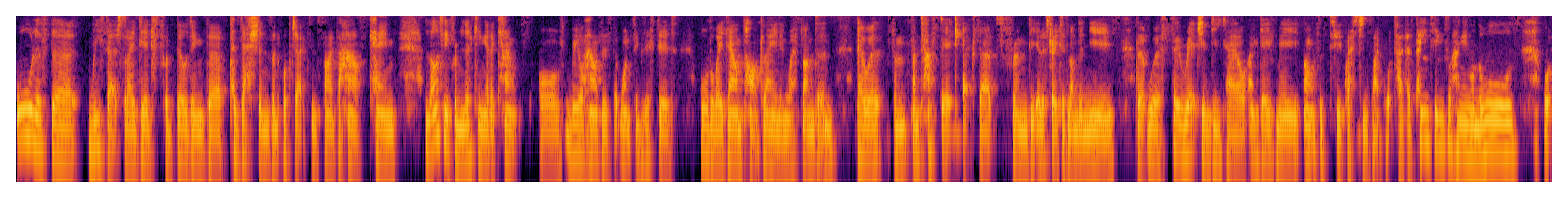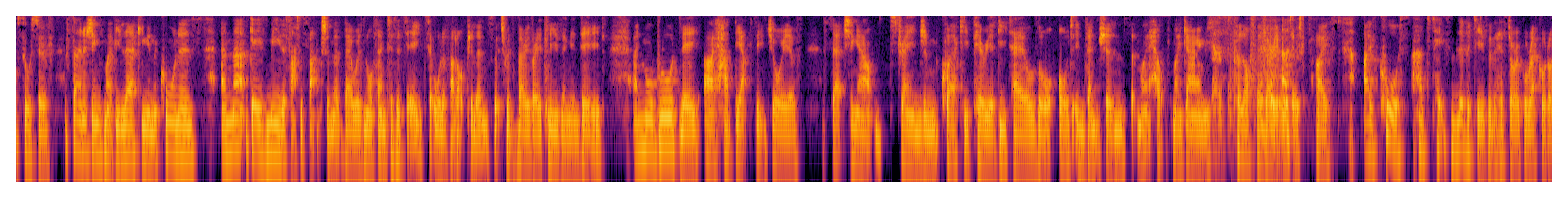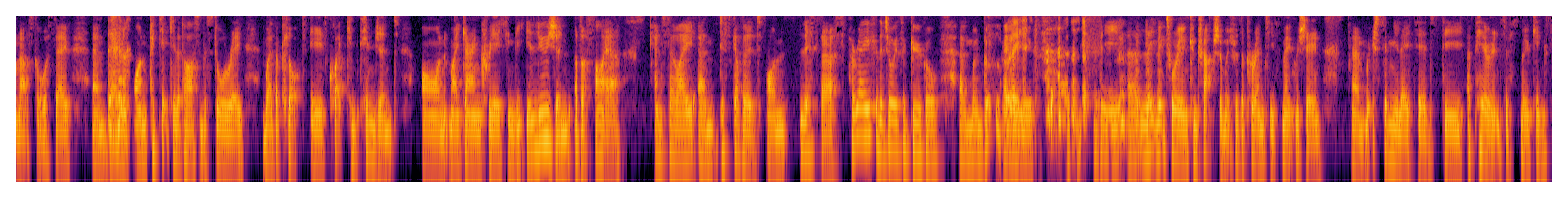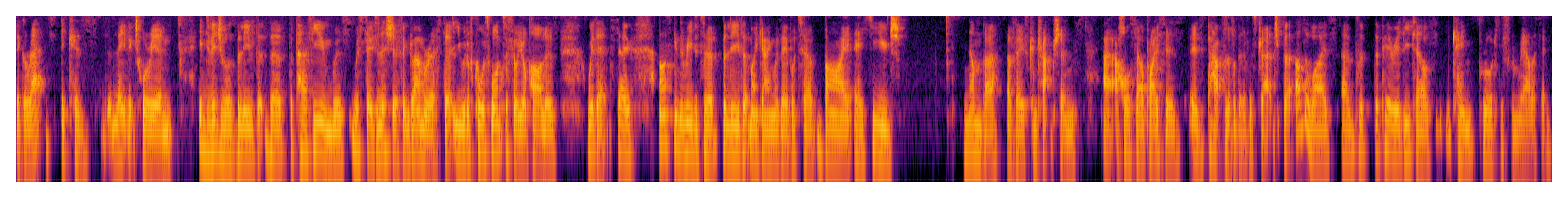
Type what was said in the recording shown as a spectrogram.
All of the research that I did for building the possessions and objects inside the house came largely from looking at accounts of real houses that once existed all the way down Park Lane in West London. There were some fantastic excerpts from the Illustrated London News that were so rich in detail and gave me answers to questions like what type of paintings were hanging on the walls, what sort of furnishings might be lurking in the corners. And that gave me the satisfaction that there was an authenticity to all of that opulence, which was very, very pleasing indeed. And more broadly, I had the absolute joy of searching out strange and quirky period details or odd inventions that might help my gang yes. pull off their very audacious heist. I, of course, had to take some liberties with the historical record on that score. So um, there is one particular part of the story where the plot is quite contingent on my gang creating the illusion of a fire and so I um, discovered on Listverse, hooray for the joys of Google, um, when book right. you, uh, the uh, late Victorian contraption, which was a Parenti smoke machine, um, which simulated the appearance of smoking cigarettes because late Victorian individuals believed that the, the perfume was, was so delicious and glamorous that you would, of course, want to fill your parlours with it. So asking the reader to believe that my gang was able to buy a huge number of those contraptions at wholesale prices is perhaps a little bit of a stretch. But otherwise, uh, the, the period details came broadly from reality.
